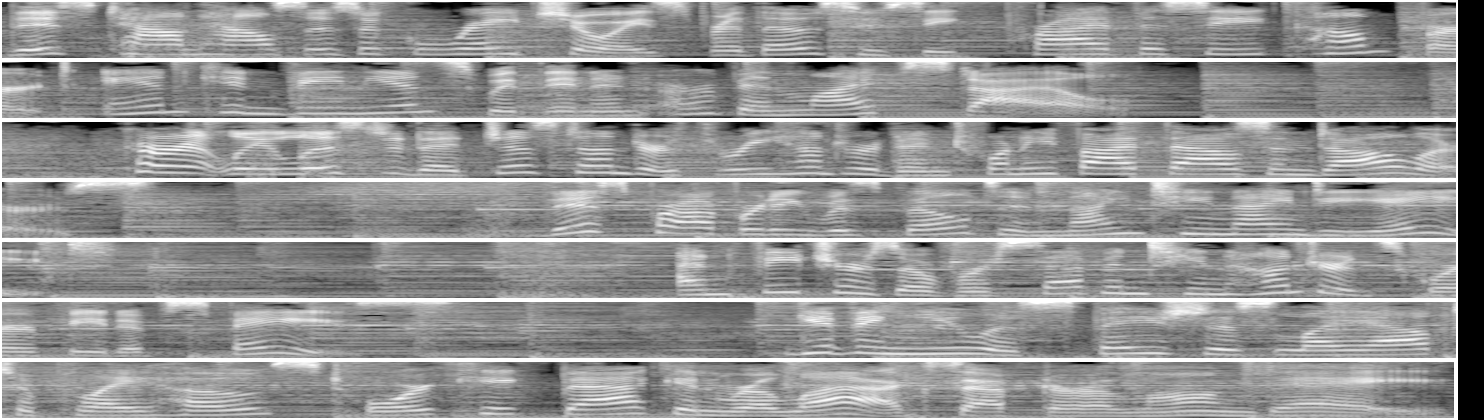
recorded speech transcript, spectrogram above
This townhouse is a great choice for those who seek privacy, comfort, and convenience within an urban lifestyle. Currently listed at just under $325,000. This property was built in 1998 and features over 1,700 square feet of space, giving you a spacious layout to play host or kick back and relax after a long day.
